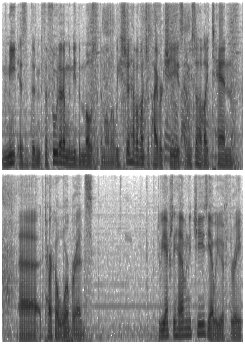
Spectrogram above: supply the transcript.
meat is the, the food item we need the most at the moment. We should have a bunch of Hiver cheese, and we still have like 10 uh, Tarka war breads. Do we actually have any cheese? Yeah, we do have three.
